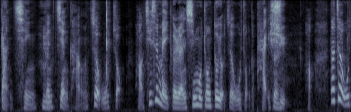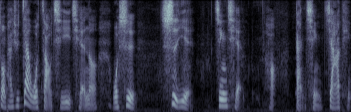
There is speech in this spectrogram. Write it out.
感情跟健康、这五种，好，其实每个人心目中都有这五种的排序。好，那这五种排序，在我早期以前呢，我是事业、金钱、好感情、家庭，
